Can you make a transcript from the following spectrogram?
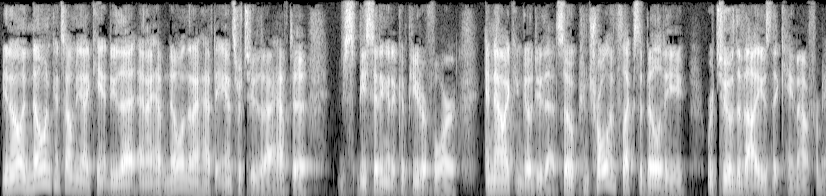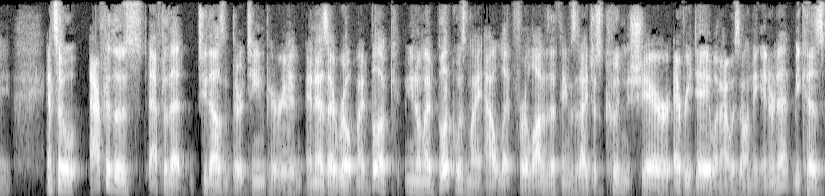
you know, and no one can tell me I can't do that. And I have no one that I have to answer to that I have to be sitting at a computer for. And now I can go do that. So control and flexibility were two of the values that came out for me. And so after those, after that 2013 period, and as I wrote my book, you know, my book was my outlet for a lot of the things that I just couldn't share every day when I was on the internet because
